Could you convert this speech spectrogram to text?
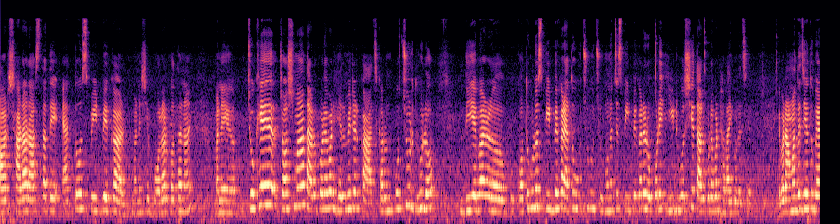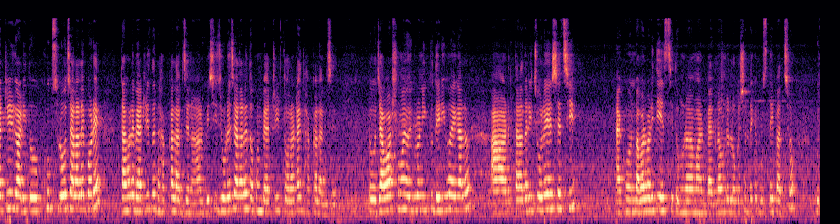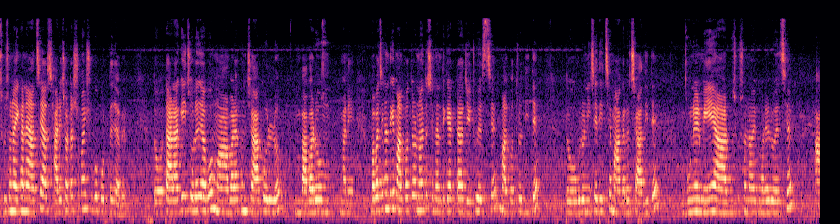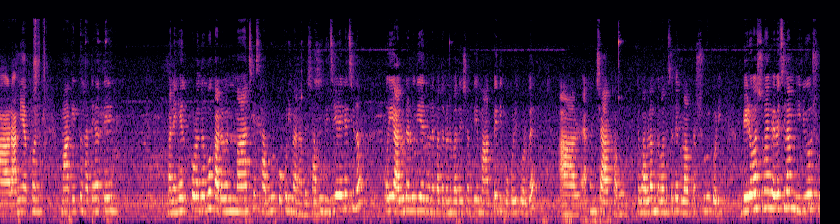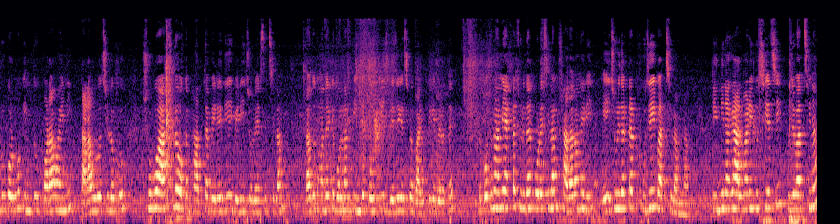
আর সারা রাস্তাতে এত স্পিড ব্রেকার মানে সে বলার কথা নয়। মানে চোখে চশমা, তার উপরে আবার হেলমেটের কাজ, কারণ প্রচুর ধুলো। দিয়ে এবার কতগুলো স্পিড ব্রেকার এত উঁচু উঁচু, মনে হচ্ছে স্পিড ব্রেকারের ওপরে ইট বসিয়ে তার উপরে আবার ঢালাই করেছে। এবার আমাদের যেহেতু ব্যাটারির গাড়ি, তো খুব স্লো চালালে পরে তাহলে ব্যাটারিতে ধাক্কা লাগছে না। আর বেশি জোরে চালালে তখন ব্যাটারির তলাটায় ধাক্কা লাগছে। তো যাওয়ার সময় ওইগুলো নিয়ে একটু দেরি হয়ে গেল। আর তাড়াতাড়ি চলে এসেছি। এখন বাবার বাড়িতে এসেছি। তোমরা আমার ব্যাকগ্রাউন্ডের লোকেশন থেকে বুঝতেই পারছ। কুচকুচোনা এখানে আছে। আর সাড়ে ছটার সময় শুভ করতে যাবে। তো তার আগেই চলে যাব। মা আবার এখন চা করল। বাবারও মানে বাবা যেখান থেকে মালপত্র নয় তো সেখান থেকে একটা জেঠু এসছে মালপত্র দিতে। তো ওগুলো নিচে দিচ্ছে, মা গেল চা দিতে। বোনের মেয়ে আর কুচকুচোনা ওই ঘরে রয়েছে। আর আমি এখন মাকে একটু হাতে হাতে মানে হেল্প করে দেবো। কারণ মা আজকে সাবুর পকোড়ি বানাবে। সাবু ভিজিয়ে রেখেছিল। ওই আলু টালু দিয়ে ধনে পাতা টনে পাতা এসব দিয়ে মাখবে, দিয়ে পকোড়ি করবে। আর এখন চা খাব। তো ভাবলাম তোমাদের সাথে ব্লগটা শুরু করি। বেরোবার সময় ভেবেছিলাম ভিডিও শুরু করব, কিন্তু করা হয়নি। তাড়াহুড়ো ছিল খুব। শুভ আসলো, ওকে ভাতটা বেড়ে দিয়েই বেরিয়ে চলে এসেছিলাম। তাও তো তোমাদেরকে বললাম তিনটে পঁয়ত্রিশ বেজে গেছিল বাড়ি থেকে বেরোতে। তো প্রথমে আমি একটা চুড়িদার পরেছিলাম সাদা রঙেরই। এই চুড়িদারটা খুঁজেই পাচ্ছিলাম না। তিন দিন আগে আলমারি গুছিয়েছি, খুঁজে পাচ্ছি না।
